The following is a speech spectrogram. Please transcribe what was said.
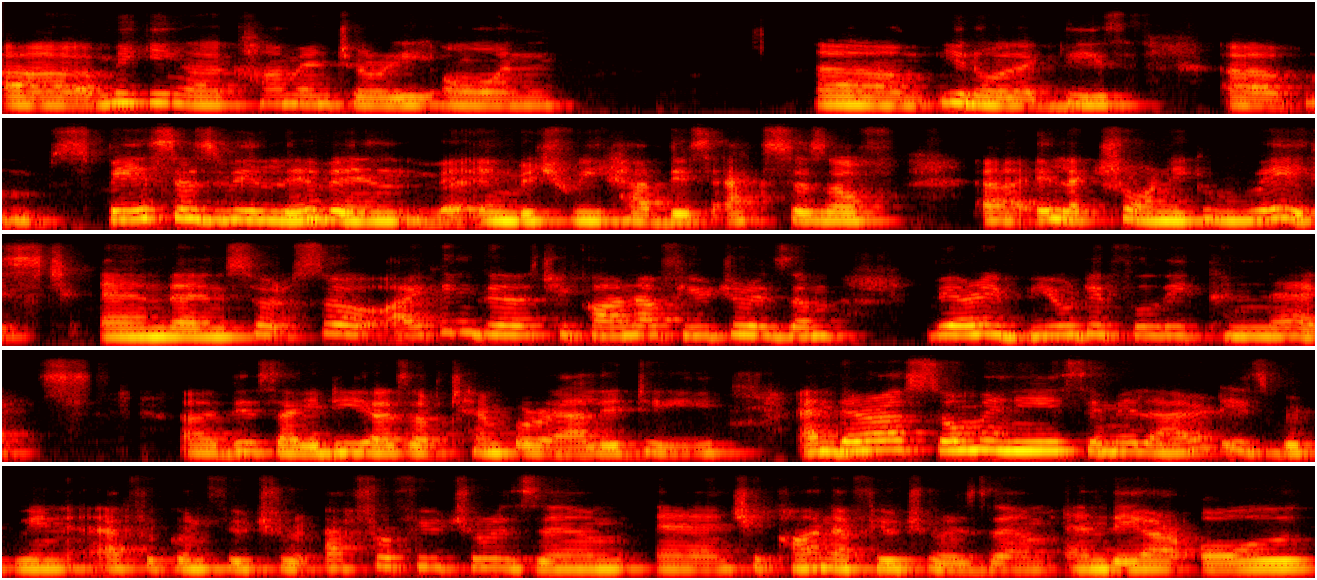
uh, making a commentary on um, you know, like these uh, spaces we live in, in which we have this excess of uh, electronic waste. And then, so, so I think the Chicana futurism very beautifully connects uh, these ideas of temporality. And there are so many similarities between African future, Afrofuturism and Chicana futurism, and they are all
